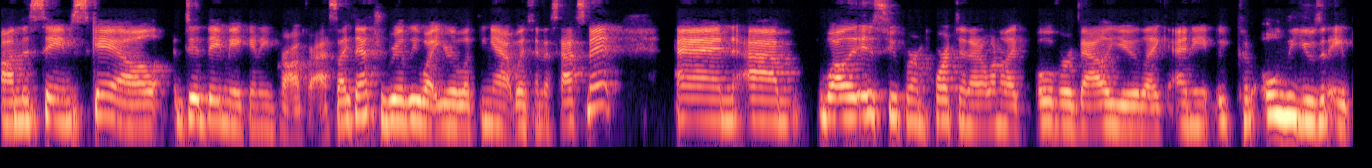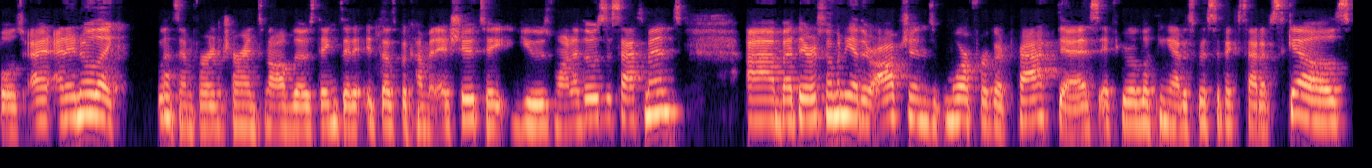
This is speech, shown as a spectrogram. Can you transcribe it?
on the same scale. Did they make any progress? Like that's really what you're looking at with an assessment. And um, while it is super important, I don't want to like overvalue like any. You can only use an ABLLS, and I know like listen for insurance and all of those things that it, it does become an issue to use one of those assessments um, but there are so many other options more for good practice if you're looking at a specific set of skills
